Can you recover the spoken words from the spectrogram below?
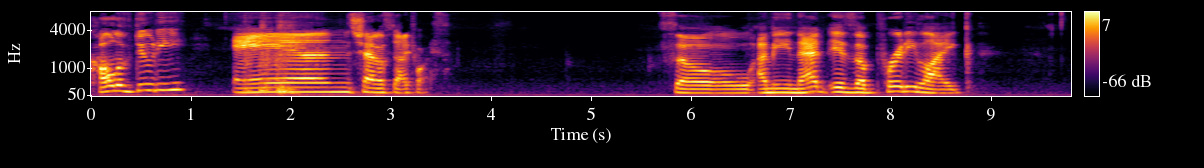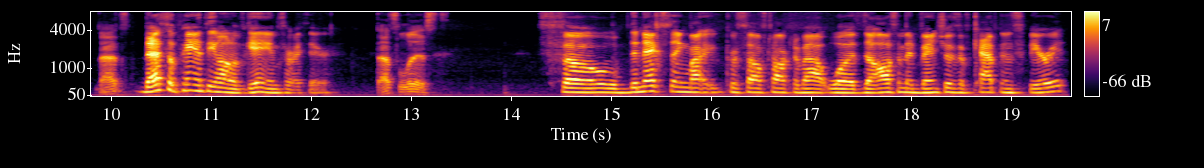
Call of Duty, and Shadows Die Twice. So, I mean, that is a pretty, like, That's that's a pantheon of games right there. that's a list. So the next thing Microsoft talked about was the awesome adventures of Captain Spirit,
